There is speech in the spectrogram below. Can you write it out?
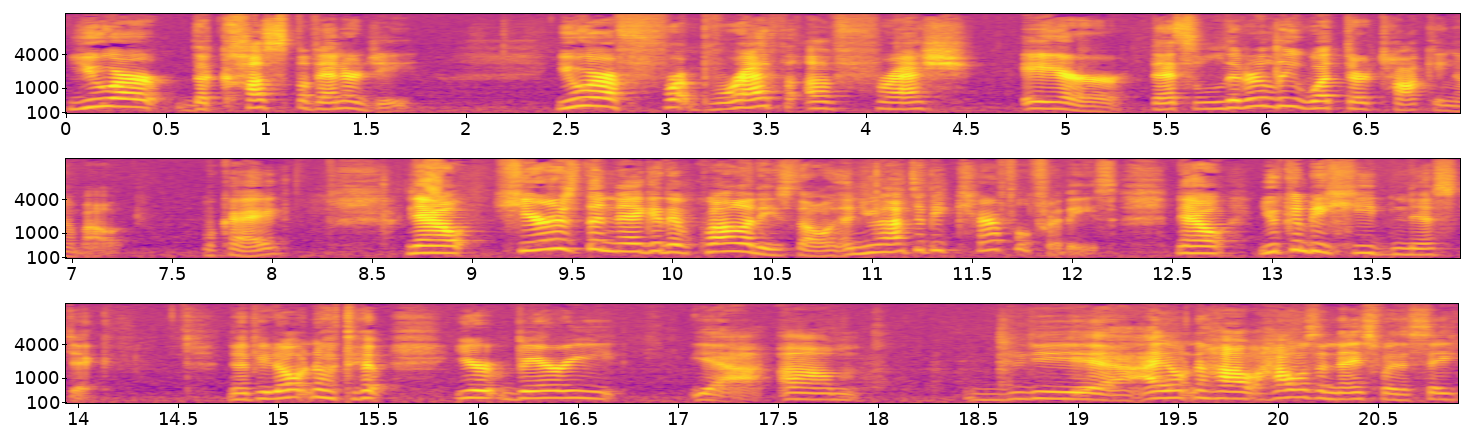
you are the cusp of energy. You are a breath of fresh air. That's literally what they're talking about. Okay? Now, here's the negative qualities, though, and you have to be careful for these. Now, you can be hedonistic. Now, if you don't know, the, you're very, yeah, um, yeah. I don't know how. How is a nice way to say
